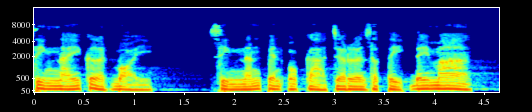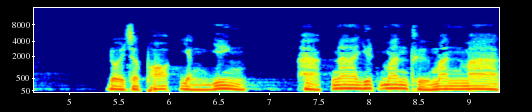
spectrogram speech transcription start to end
สิ่งไหนเกิดบ่อย สิ่งนั้นเป็นโอกาสเจริญสติได้มาก โดยเฉพาะอย่างยิ่ง หากหน้ายึดมั่นถือมั่นมาก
